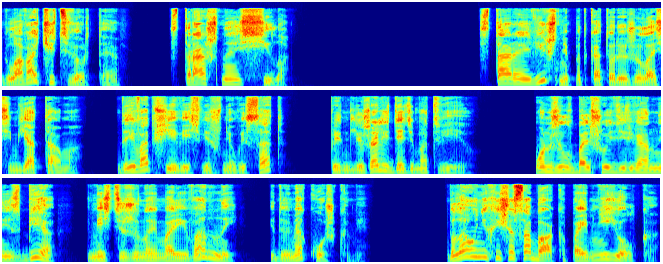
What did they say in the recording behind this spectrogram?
Глава четвертая. Страшная сила. Старая вишня, под которой жила семья Тама, да и вообще весь вишневый сад, принадлежали дяде Матвею. Он жил в большой деревянной избе вместе с женой Марьей Ивановной и двумя кошками. Была у них еще собака по имени Елка,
